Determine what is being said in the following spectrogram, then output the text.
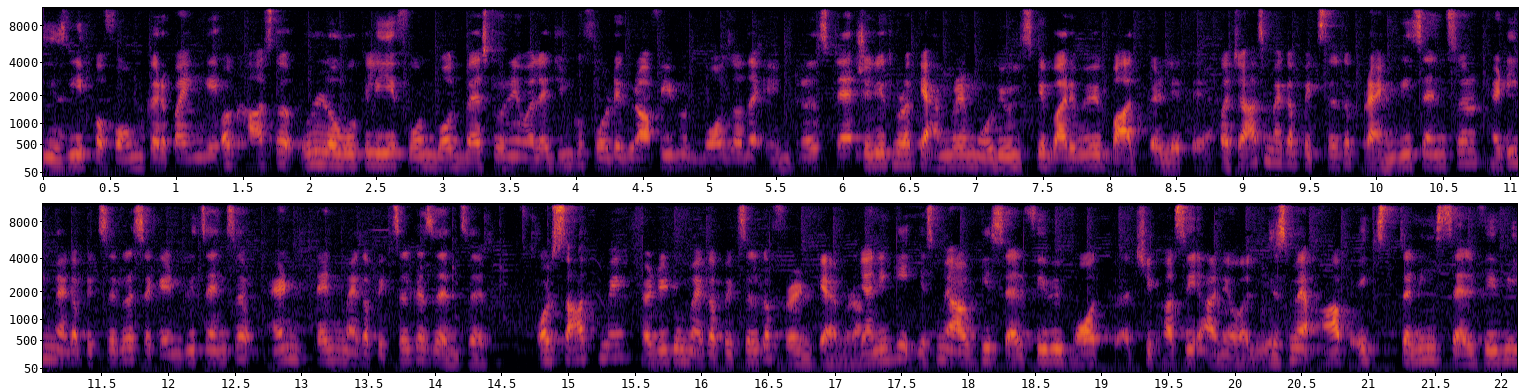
इजिली परफॉर्म कर पाएँगे और खासकर उन लोगों के लिए ये फ़ोन बहुत बेस्ट होने वाला है जिनको फोटोग्राफी में बहुत ज़्यादा इंटरेस्ट है। चलिए थोड़ा कैमरे मॉड्यूल्स के बारे में भी बात कर लेते हैं। पचास मेगा का प्राइमरी सेंसर थर्टीन मेगा का secondary sensor and ten mega का सेंसर और साथ में 32 मेगापिक्सल का फ्रंट कैमरा। यानी कि इसमें आपकी सेल्फी भी बहुत अच्छी खासी आने वाली है, जिसमें आप एक स्टनिंग सेल्फी भी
